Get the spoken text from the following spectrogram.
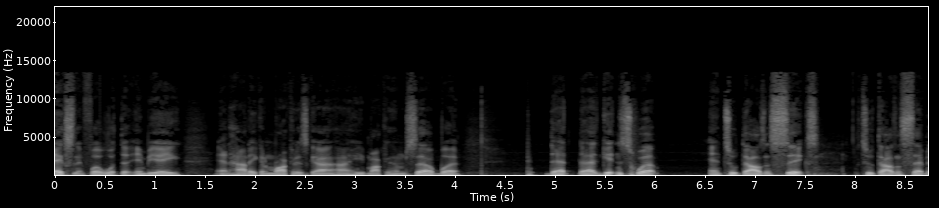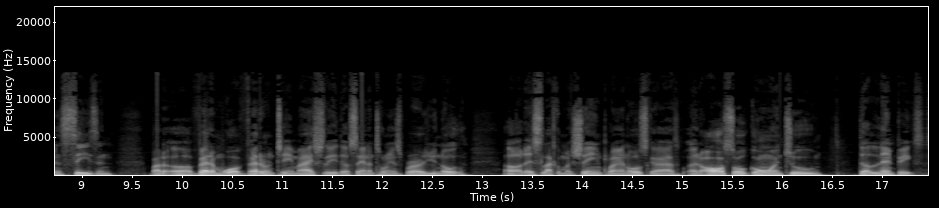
excellent for what the NBA and how they can market this guy and how he market himself. But that that getting swept in 2006, 2007 season by the uh, veteran more veteran team actually the San Antonio Spurs. You know, uh, it's like a machine playing those guys, and also going to the Olympics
